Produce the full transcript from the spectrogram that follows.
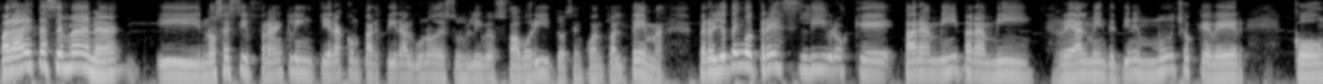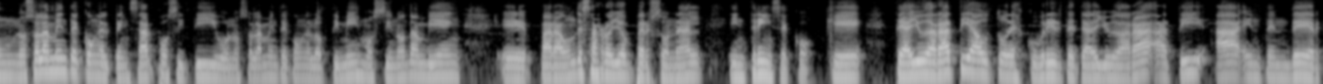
Para esta semana, y no sé si Franklin quiera compartir alguno de sus libros favoritos en cuanto al tema, pero yo tengo tres libros que para mí, para mí, realmente tienen mucho que ver con no solamente con el pensar positivo, no solamente con el optimismo, sino también eh, para un desarrollo personal intrínseco que te ayudará a ti a autodescubrirte, te ayudará a ti a entender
